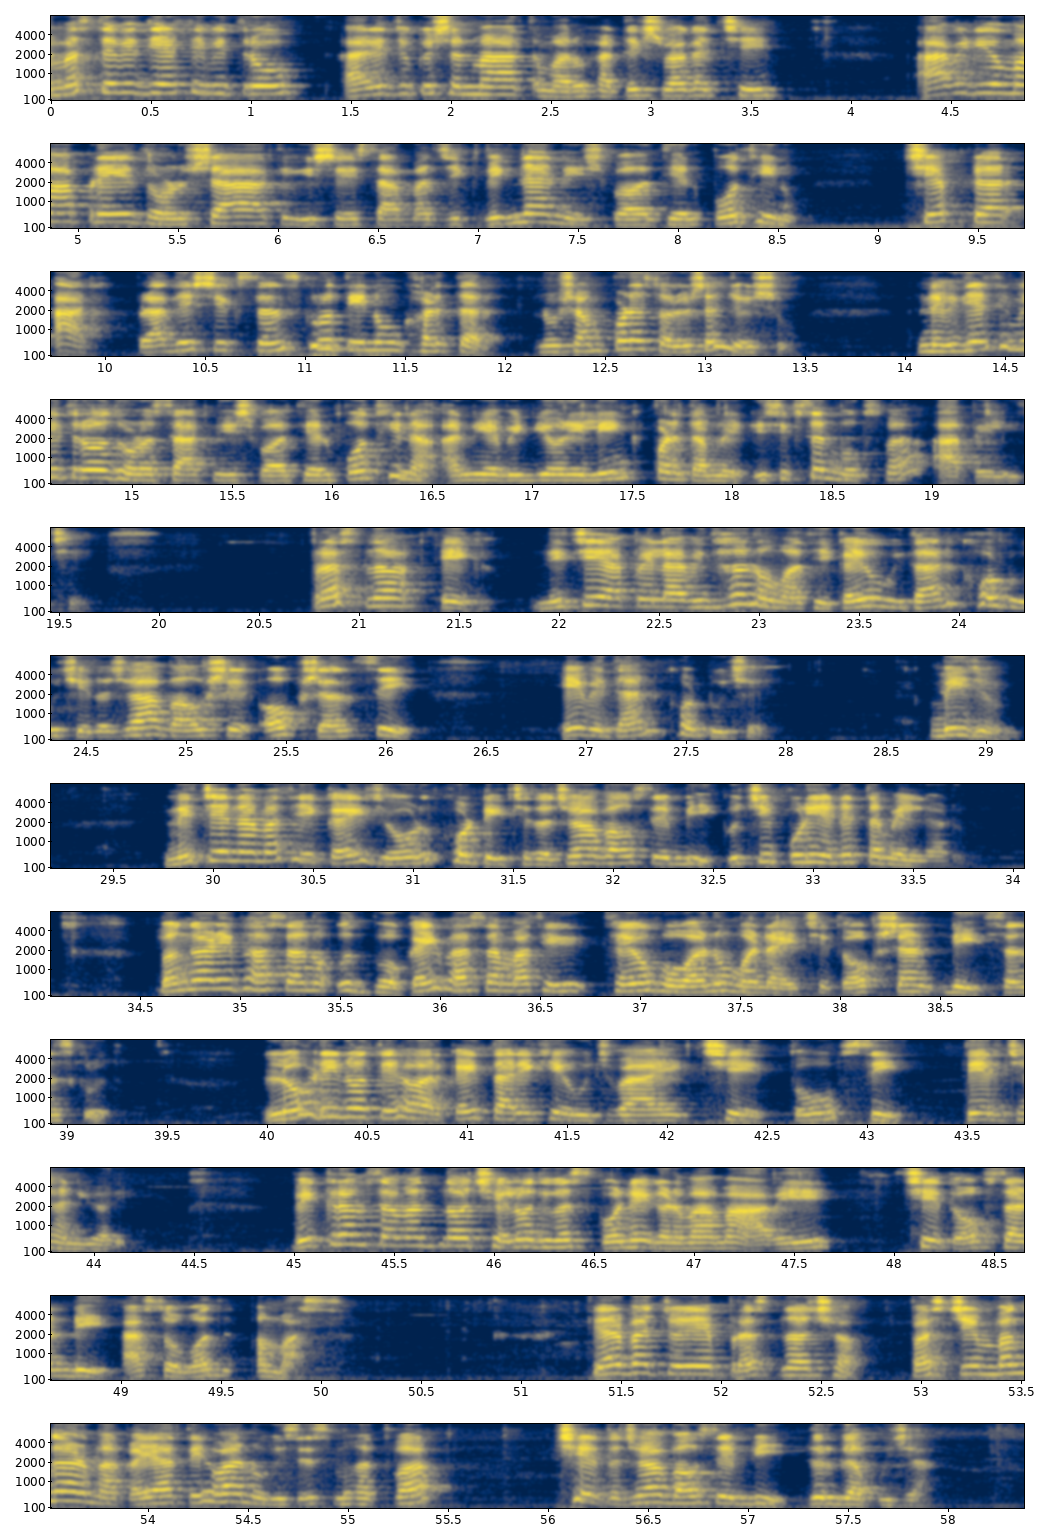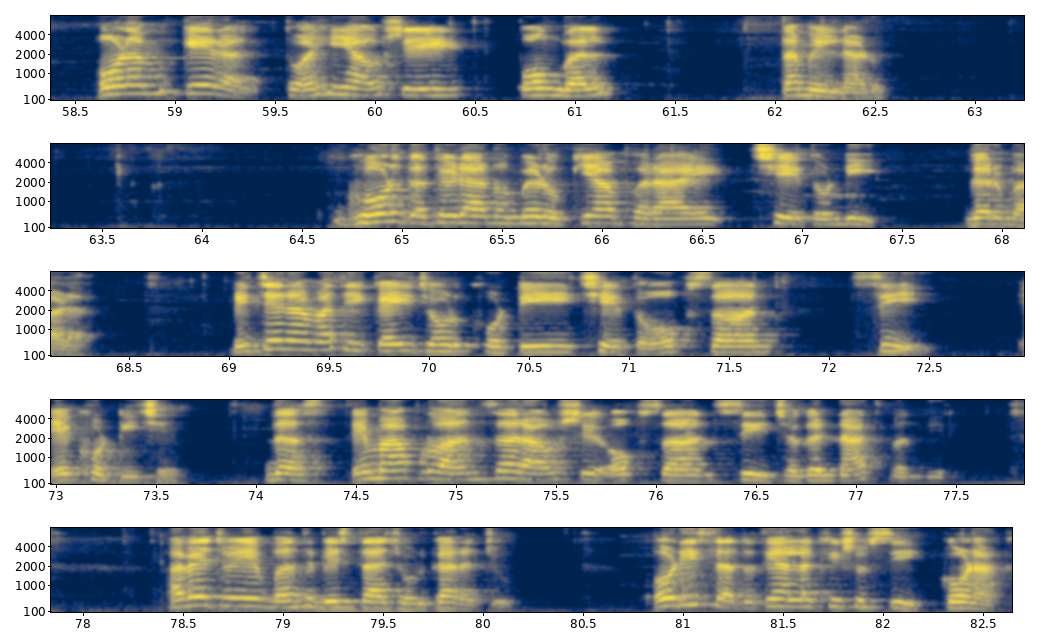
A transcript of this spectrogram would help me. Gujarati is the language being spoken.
નમસ્તે વિદ્યાર્થી મિત્રો. આર એજ્યુકેશનમાં તમારું હાર્દિક સ્વાગત છે. આ વિડીયોમાં આપણે ધોરણ સાત વિષય સામાજિક વિજ્ઞાનની સ્વઅધ્યયન પોથીનું ચેપ્ટર આઠ પ્રાદેશિક સંસ્કૃતિનું ઘડતરનું સંપૂર્ણ સોલ્યુશન જોઈશું. અને વિદ્યાર્થી મિત્રો, ધોરણ સાતની સ્વઅધ્યયન પોથીના અન્ય વિડીયોની લિંક પણ તમને ડિસ્ક્રિપ્શન બોક્સમાં આપેલી છે. પ્રશ્ન એક, નીચે આપેલા વિધાનોમાંથી કયું વિધાન ખોટું છે? તો જવાબ આવશે ઓપ્શન સી. એ વિધાન ખોટું છે. બીજું નીચેનામાંથી કઈ જોડ ખોટી છે તો જવાબ આવશે બી, કુચીપુડી અને તમિલનાડુ. બંગાળી ભાષાનો ઉદ્ભવ કઈ ભાષામાંથી થયો હોવાનું મનાય છે તો ઓપ્શન ડી સંસ્કૃત. લોહડીનો તહેવાર કઈ તારીખે ઉજવાય છે તો સી, તેર જાન્યુઆરી. વિક્રમ સંવંતનો છેલ્લો દિવસ કોને ગણવામાં આવે છે તો ઓપ્શન ડી આસોવદ અમાસ. ત્યારબાદ જોઈએ પ્રશ્ન છ. પશ્ચિમ બંગાળમાં કયા તહેવારનું વિશેષ મહત્વ છે તો જવાબ આવશે બી દુર્ગા પૂજા ઓણમ કેરળ તો અહીં આવશે પોંગલ, તમિલનાડુ. ઘોડ ગધેડાનો મેળો ક્યાં ભરાય છે તો ડી, ગરબાડા. નીચેનામાંથી કઈ જોડ ખોટી છે તો ઓપ્શન સી, એ ખોટી છે. દસ તેમાં આપણો આન્સર આવશે ઓપ્શન સી, જગન્નાથ મંદિર. હવે જોઈએ બંધ બેસતા જોડકા રજૂ. ઓડિશા તો ત્યાં લખીશું સી, કોણાર્ક.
